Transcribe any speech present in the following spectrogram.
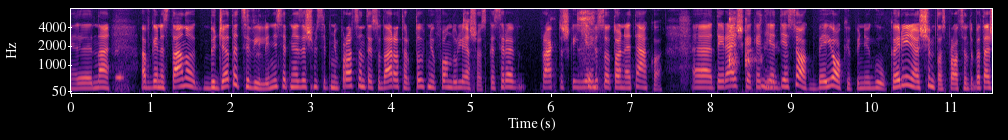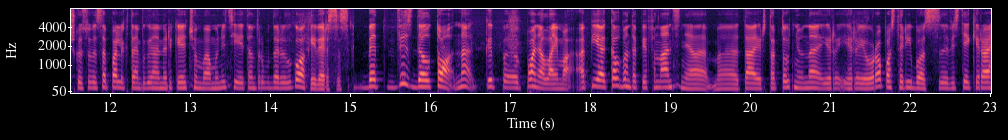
e, na, Afganistano biudžetą civilinį 77 procentai sudaro tarptautinių fondų lėšos, kas yra praktiškai jie viso to neteko. Tai reiškia, kad jie tiesiog be jokių pinigų, karinio 100 procentų, bet aišku, su visa palikta amerikiečių amunicija ten turbūt dar ilgokai versis. Bet vis dėlto, na, kaip ponia Laima, apie, kalbant apie finansinę tą ir tarp tarptautinių, na ir, ir Europos tarybos vis tiek yra,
